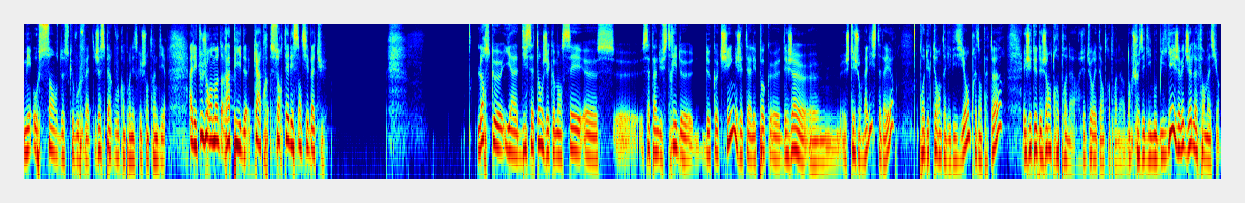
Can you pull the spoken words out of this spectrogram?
mais au sens de ce que vous faites. J'espère que vous comprenez ce que je suis en train de dire. Allez, toujours en mode rapide. 4. Sortez les sentiers battus. Lorsque, il y a 17 ans, j'ai commencé euh, cette industrie de, coaching, j'étais à l'époque euh, déjà, euh, j'étais journaliste d'ailleurs, producteur en télévision, présentateur, et j'étais déjà entrepreneur. J'ai toujours été entrepreneur. Donc je faisais de l'immobilier j'avais déjà de la formation.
